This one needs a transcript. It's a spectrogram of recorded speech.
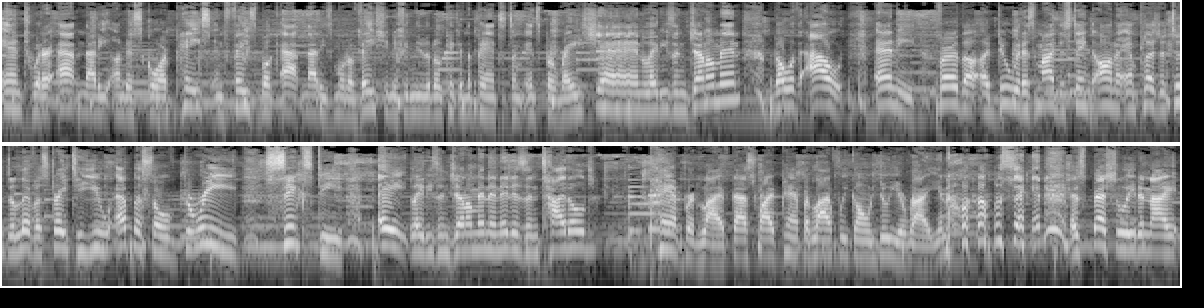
and Twitter at Matty underscore Pace, and Facebook at Matty's Motivation if you need a little kick in the pants and some inspiration, ladies and gentlemen. But without any further ado, it is my distinct honor and pleasure to deliver straight to you episode 368, ladies and gentlemen, and it is entitled Pampered Life. That's right, Pampered Life. We gonna do you right. You know what I'm saying? Especially tonight.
